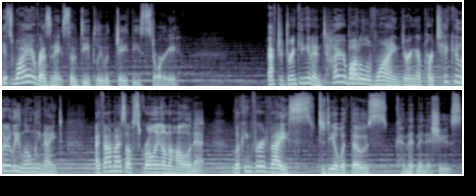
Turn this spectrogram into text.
It's why I resonate so deeply with Jaythee's story. After drinking an entire bottle of wine during a particularly lonely night, I found myself scrolling on the HoloNet, looking for advice to deal with those commitment issues.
